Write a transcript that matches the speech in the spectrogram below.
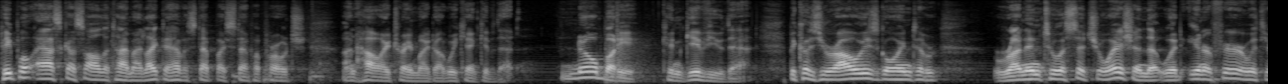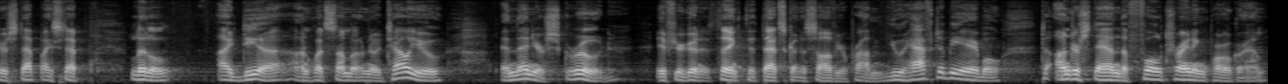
People ask us all the time, I'd like to have a step by step approach on how I train my dog. We can't give that. Nobody can give you that because you're always going to run into a situation that would interfere with your step by step little idea on what someone would tell you, and then you're screwed if you're going to think that that's going to solve your problem. You have to be able to understand the full training program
